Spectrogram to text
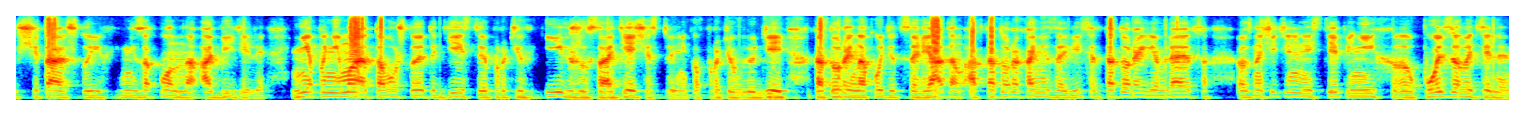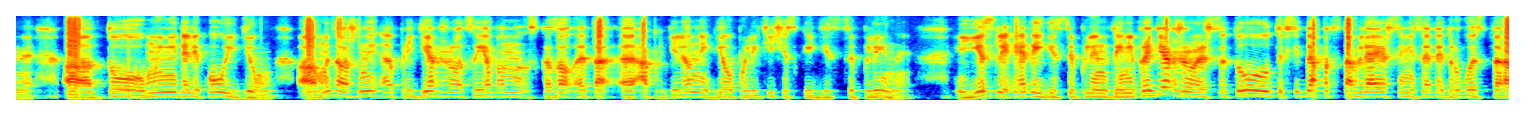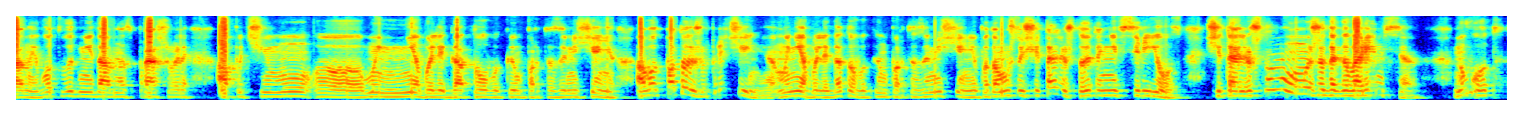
считают, что их незаконно обидели, не понимают того, что это действие против их же соотечественников, против людей, которые находятся рядом, от которых они зависят, которые являются в значительной степени их э, пользователями, а, то мы недалеко уйдем. А мы должны э, придерживаться, я бы сказал, это э, определенной геополитической дисциплины. Если этой дисциплины ты не придерживаешься, то ты всегда подставляешься не с этой другой стороны. Вот вы недавно спрашивали, а почему э, мы не были готовы к импортозамещению? А вот по той же причине мы не были готовы к импортозамещению, потому что считали, что это не всерьез. Считали, что ну мы же договоримся. Ну вот,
